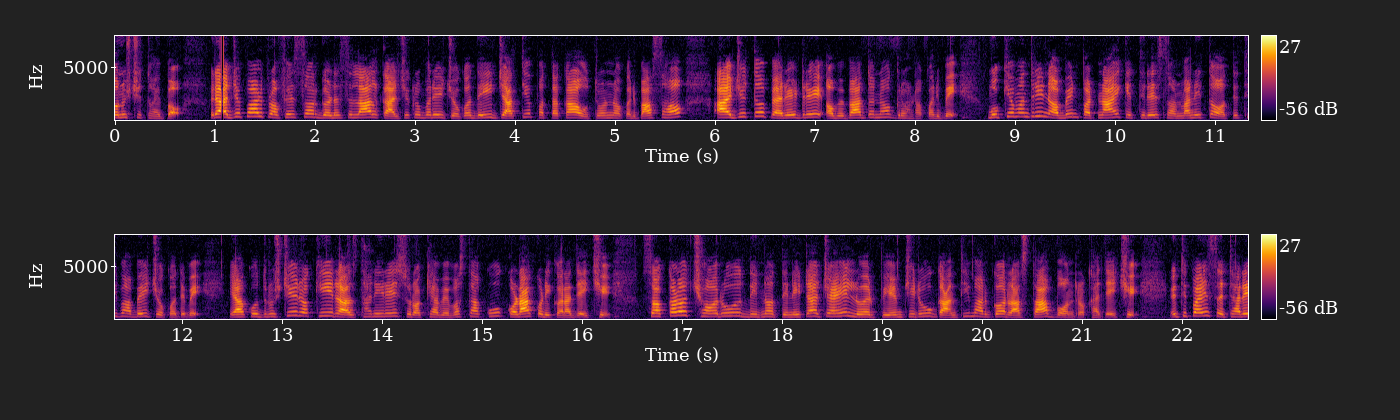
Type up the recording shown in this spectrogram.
ଅନୁଷ୍ଠିତ ହେବ ରାଜ୍ୟପାଳ ପ୍ରଫେସର ଗଣେଶଲାଲ କାର୍ଯ୍ୟକ୍ରମରେ ଯୋଗଦେଇ ଜାତୀୟ ପତାକା ଉତ୍ତୋଳନ କରିବା ସହ ଆୟୋଜିତ ପ୍ୟାରେଡ୍ରେ ଅଭିବାଦନ ଗ୍ରହଣ କରିବେ ମୁଖ୍ୟମନ୍ତ୍ରୀ ନବୀନ ପଟ୍ଟନାୟକ ଏଥିରେ ସମ୍ମାନିତ ଅତିଥି ଭାବେ ଯୋଗଦେବେ ଏହାକୁ ଦୃଷ୍ଟିରେ ରଖି ରାଜଧାନୀରେ ସୁରକ୍ଷା ବ୍ୟବସ୍ଥାକୁ କଡ଼ାକଡ଼ି କରାଯାଇଛି ସକାଳ ଛଅରୁ ଦିନ ତିନିଟା ଯାଏଁ ଲୋୟର ପିଏମ୍ଜିରୁ ଗାନ୍ଧୀମାର୍ଗ ରାସ୍ତା ବନ୍ଦ ରଖାଯାଇଛି ଏଥିପାଇଁ ସେଠାରେ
